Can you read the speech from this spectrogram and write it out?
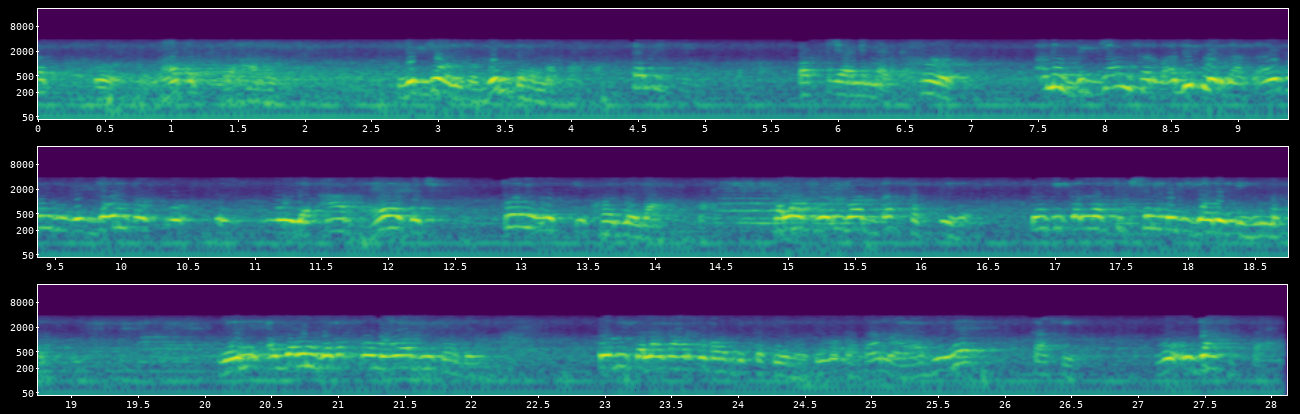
सबको घातक प्रहार है विज्ञान को बुद्ध मर जाता है। सभी शक्ति यानी मर हाँ। अन विज्ञान सर्वाधिक मिल जाता है क्योंकि विज्ञान तो वो, वो यथार्थ है कुछ तो ही उसकी खोज में जा सकता है। कला थोड़ी बहुत बच सकती है क्योंकि कला शिक्षण में भी जाने की हिम्मत रखती है। यानी अगर हम जगत को माया भी कह दें तो भी कलाकार को बहुत दिक्कत नहीं होती। वो कहता माया भी है काफ़ी वो उजा सकता है।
